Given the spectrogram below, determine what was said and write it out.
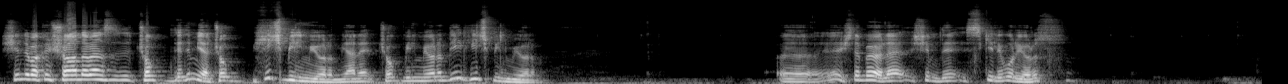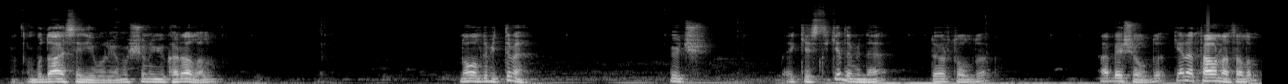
Şimdi bakın şu anda ben çok dedim ya çok hiç bilmiyorum. Yani çok bilmiyorum değil hiç bilmiyorum. Ee, işte böyle şimdi skill'i vuruyoruz. Bu daha seri vuruyormuş. Şunu yukarı alalım. Ne oldu bitti mi? 3. E, kestik ya demin de. 4 oldu. Ha 5 oldu. Gene town atalım.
